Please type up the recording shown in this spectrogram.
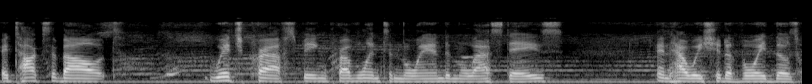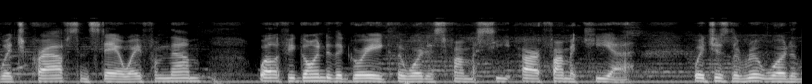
it talks about witchcrafts being prevalent in the land in the last days and how we should avoid those witchcrafts and stay away from them. Well, if you go into the Greek, the word is pharmacy or pharmakia, which is the root word of,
